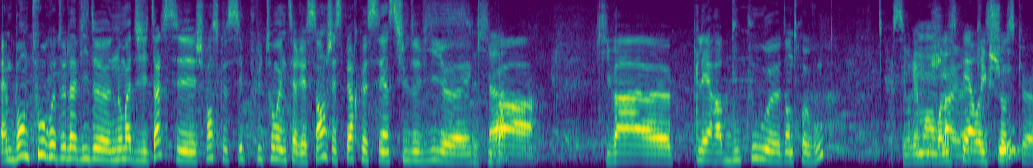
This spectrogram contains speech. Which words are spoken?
un bon tour de la vie de nomade digital. Je pense que c'est plutôt intéressant. J'espère que c'est un style de vie euh, qui ça. va, qui va plaire à beaucoup d'entre vous. C'est vraiment voilà, quelque aussi. chose que,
